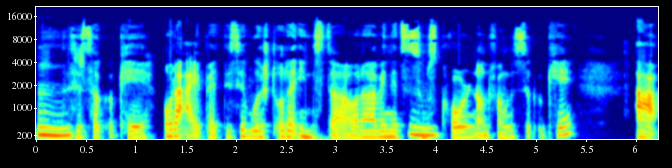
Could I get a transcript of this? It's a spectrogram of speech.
Mhm. Dass ich sage, okay, oder iPad, ist ja wurscht, oder Insta, oder wenn ich jetzt zum Mhm. Scrollen anfange, dass ich sage, okay, ah,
